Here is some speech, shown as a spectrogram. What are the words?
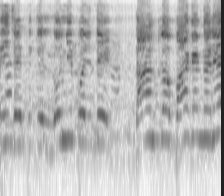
బీజేపీకి లొంగిపోయింది. దాంట్లో భాగంగానే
